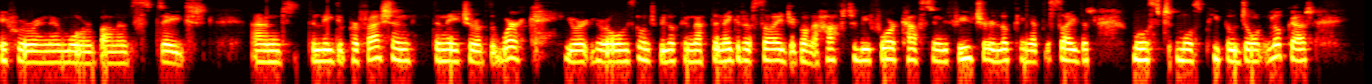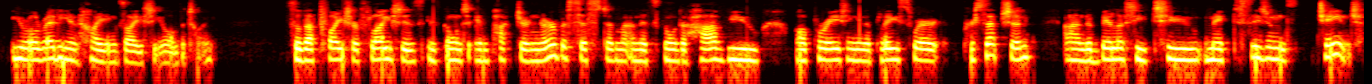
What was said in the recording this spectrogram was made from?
if we were in a more balanced state. And the legal profession, the nature of the work, you're you're always going to be looking at the negative side. You're going to have to be forecasting the future, looking at the side that most most people don't look at. You're already in high anxiety all the time. So that fight or flight is, is going to impact your nervous system and it's going to have you operating in a place where perception and ability to make decisions change.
